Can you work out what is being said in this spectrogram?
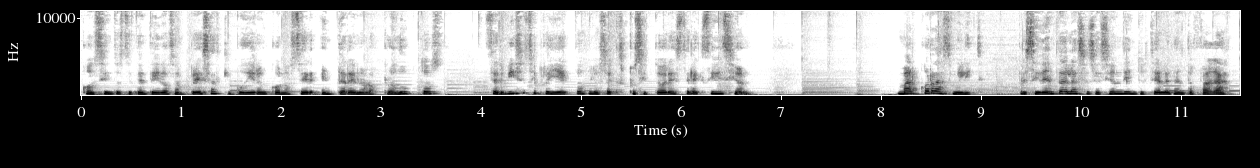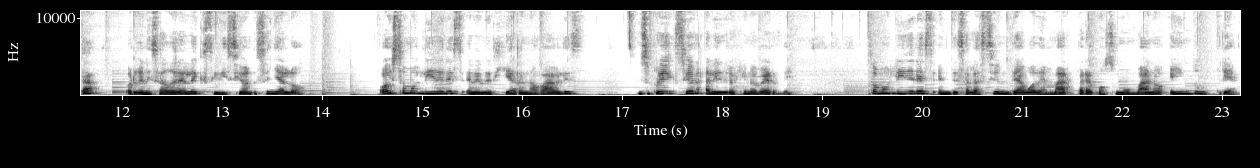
con 172 empresas que pudieron conocer en terreno los productos, servicios y proyectos de los expositores de la exhibición. Marco Rasmilich, presidente de la Asociación de Industriales de Antofagasta, organizadora de la exhibición, señaló, Hoy somos líderes en energías renovables en su proyección al hidrógeno verde. Somos líderes en desalación de agua de mar para consumo humano e industria.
